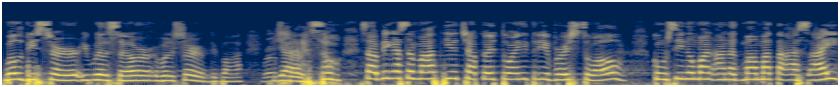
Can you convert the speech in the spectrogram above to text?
will be serve, will serve, will serve, di ba? Will yeah. So, sabi nga sa Matthew chapter 23 verse 12, kung sino man ang nagmamataas ay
